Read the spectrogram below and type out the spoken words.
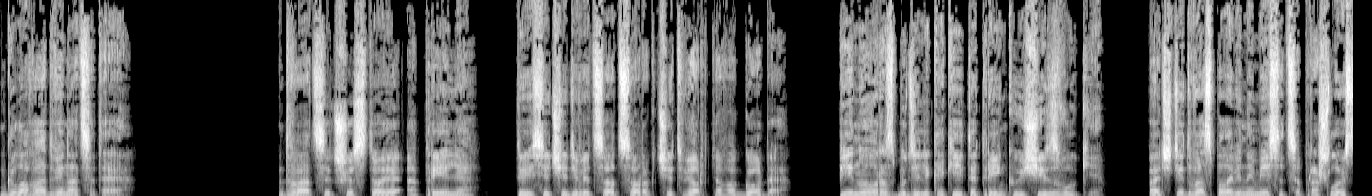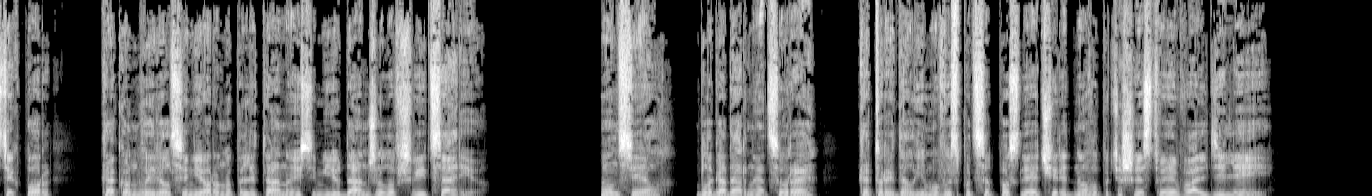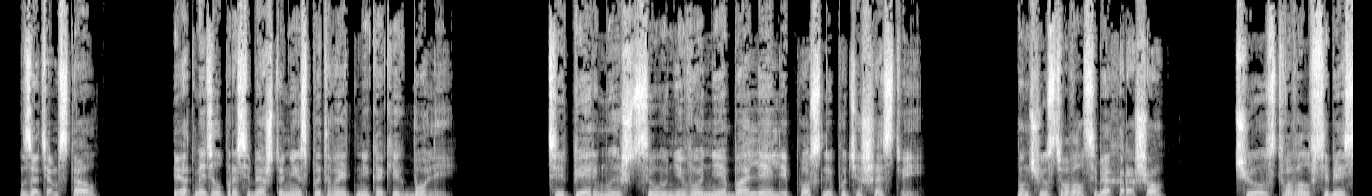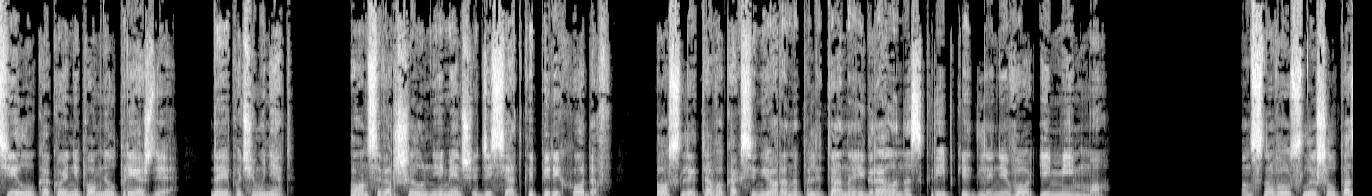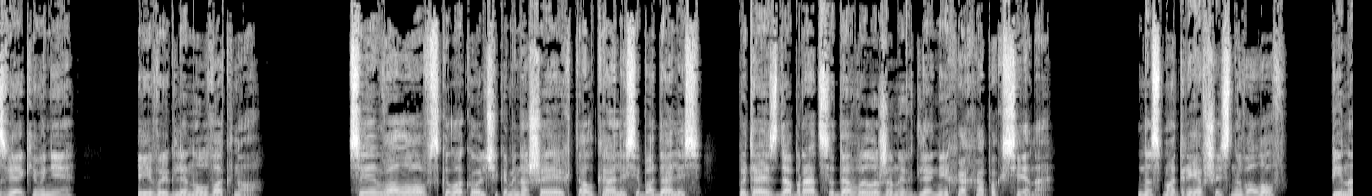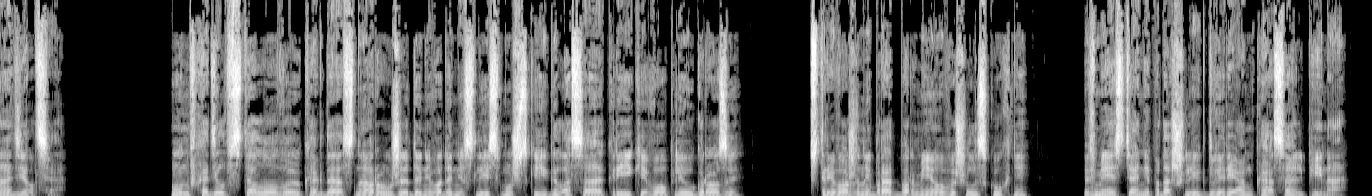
Глава 12. 26 апреля 1944 года. Пино разбудили какие-то тренькающие звуки. Почти два с половиной месяца прошло с тех пор, как он вывел сеньору Наполитану и семью Данджело в Швейцарию. Он сел, благодарный отцу Ре, который дал ему выспаться после очередного путешествия в Альдилеи. Затем встал и отметил про себя, что не испытывает никаких болей. Теперь мышцы у него не болели после путешествий. Он чувствовал себя хорошо, чувствовал в себе силу, какой не помнил прежде, да и почему нет? Он совершил не меньше десятка переходов после того, как сеньора Наполитано играла на скрипке для него и Миммо. Он снова услышал позвякивание и выглянул в окно. Семь валов с колокольчиками на шеях толкались и бодались, пытаясь добраться до выложенных для них охапок сена. Насмотревшись на валов, Пина оделся. Он входил в столовую, когда снаружи до него донеслись мужские голоса, крики, вопли, угрозы. Встревоженный брат Бормио вышел из кухни. Вместе они подошли к дверям касса Альпина.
